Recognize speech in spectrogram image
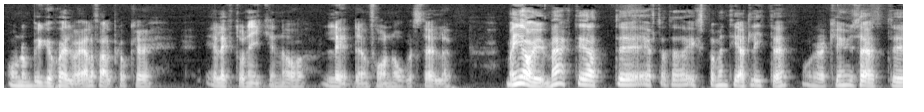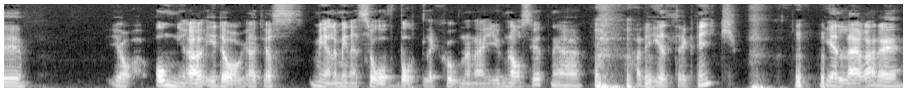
om de bygger själva i alla fall, plocka elektroniken och ledden från något ställe. Men jag har ju märkt det att eh, efter att ha experimenterat lite, och jag kan ju säga att eh, jag ångrar idag att jag mer eller mindre sov bort lektionerna i gymnasiet när jag hade elteknik. Ellära, det,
